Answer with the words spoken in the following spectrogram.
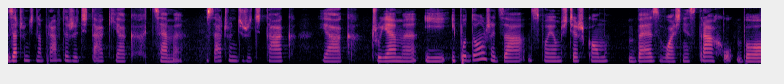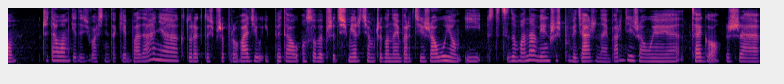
zacząć naprawdę żyć tak, jak chcemy. Zacząć żyć tak, jak czujemy i, i podążać za swoją ścieżką bez właśnie strachu, bo Czytałam kiedyś właśnie takie badania, które ktoś przeprowadził i pytał osoby przed śmiercią, czego najbardziej żałują, i zdecydowana większość powiedziała, że najbardziej żałuje tego, że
